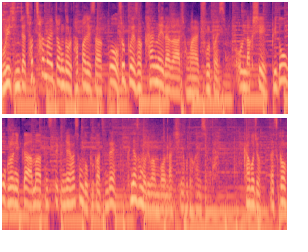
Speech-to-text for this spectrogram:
물이 진짜 처참할 정도로 다 빠져 있어갖고 슬로프에서 카약 내다가 정말 죽을 뻔했습니다. 오늘 낚시 비도 오고 그러니까 아마 배스들 굉장히 활성 높을 것 같은데 큰 녀석 노리고 한번 낚시해보도록 하겠습니다. 가보죠. let's go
